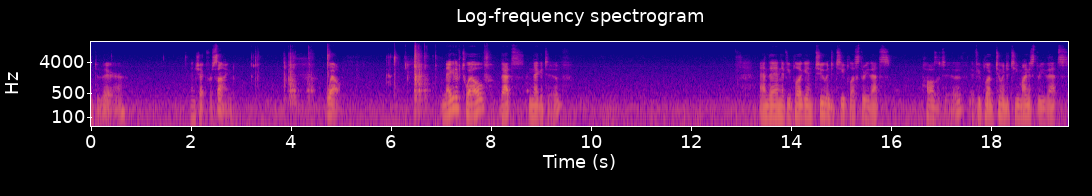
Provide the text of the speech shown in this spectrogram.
into there and check for sign. Well, Negative 12, that's negative. And then if you plug in 2 into t plus 3, that's positive. If you plug 2 into t minus 3, that's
